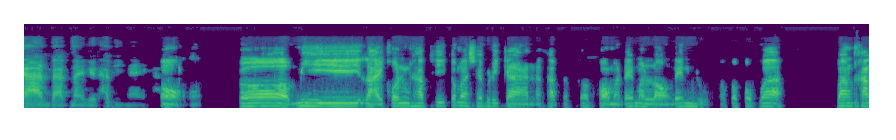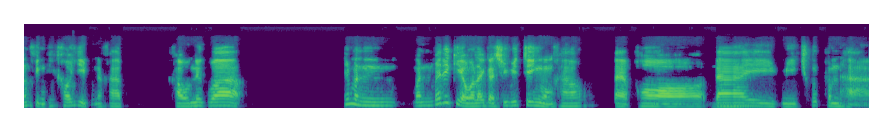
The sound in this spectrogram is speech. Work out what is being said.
การแบบไหนหรือทำยังไงครับอ๋อก็มีหลายคนครับที่ก็มาใช้บริการนะครับ แล้วก็พอมาได้มาลองเล่นดูเขาก็พบว่าบางครั้งสิ่งที่เขาหยิบนะครับเขานึกว่านี่มันมันไม่ได้เกี่ยวอะไรกับชีวิตจริงของเขาแต่พอได้มีชุดคำถาม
